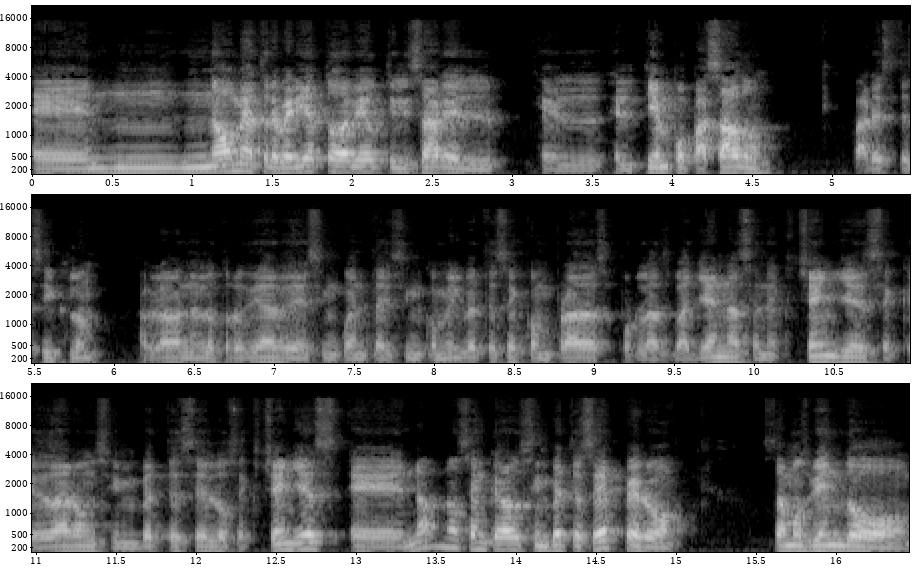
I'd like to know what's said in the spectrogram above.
Eh, no me atrevería todavía a utilizar el, tiempo pasado para este ciclo. Hablaban el otro día de 55 mil BTC compradas por las ballenas en exchanges. ¿Se quedaron sin BTC los exchanges? Eh, no, no se han quedado sin BTC, pero estamos viendo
